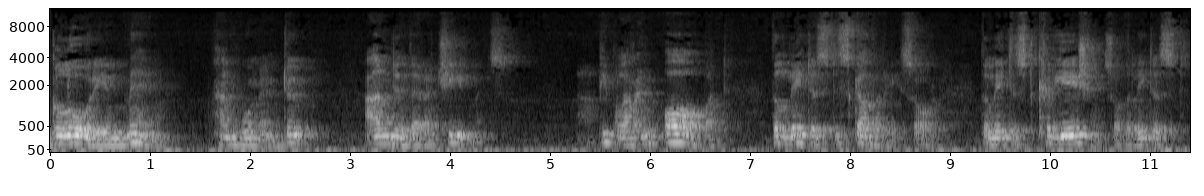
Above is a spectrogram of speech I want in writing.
glory in men and women too and in their achievements. People are in awe at the latest discoveries or the latest creations or the latest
